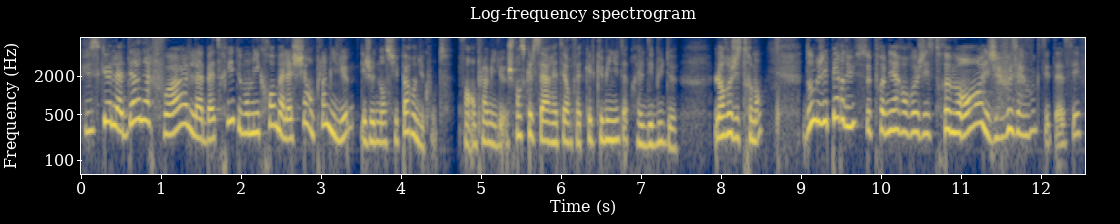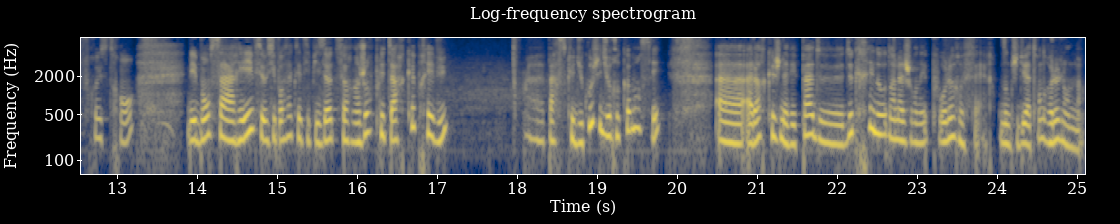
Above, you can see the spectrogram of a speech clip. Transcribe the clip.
puisque la dernière fois, la batterie de mon micro m'a lâché en plein milieu et je ne m'en suis pas rendu compte. Enfin, en plein milieu. Je pense qu'elle s'est arrêtée en fait quelques minutes après le début de l'enregistrement. Donc j'ai perdu ce premier enregistrement et je vous avoue que c'est assez frustrant. Mais bon, ça arrive. C'est aussi pour ça que cet épisode sort un jour plus tard que prévu. Euh, parce que du coup j'ai dû recommencer euh, alors que je n'avais pas de, de créneau dans la journée pour le refaire. Donc j'ai dû attendre le lendemain.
